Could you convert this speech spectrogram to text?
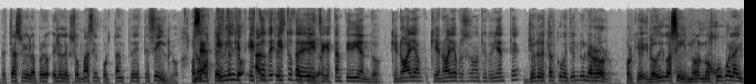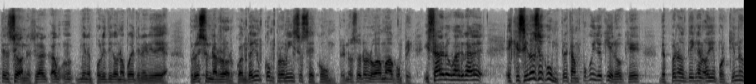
rechazo y el apruebo es la elección más importante de este siglo. O sea, estos, de, estos de derecha que están pidiendo que no haya que no haya proceso constituyente. Yo creo que están cometiendo un error, porque lo digo así, no, no juzgo las intenciones. Miren, en política uno puede tener idea, pero es un error. Cuando hay un compromiso se cumple, nosotros lo vamos a cumplir. ¿Y sabe lo más grave? Es que si no se cumple, tampoco yo quiero que después nos digan, oye, ¿por qué no,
